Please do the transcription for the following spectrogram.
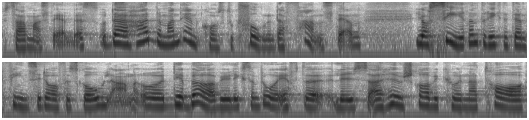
sammanställdes. Och där hade man den konstruktionen, där fanns den. Jag ser inte riktigt den finns idag för skolan och det bör vi liksom då efterlysa. Hur ska vi kunna ta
